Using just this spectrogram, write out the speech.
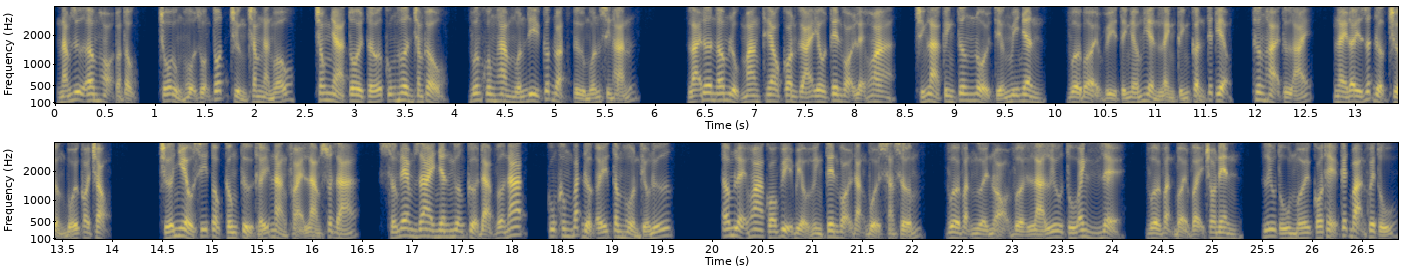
nắm giữ âm họ toàn tộc, chỗ ủng hộ ruộng tốt chừng trăm ngàn mẫu, trong nhà tôi tớ cũng hơn trăm khẩu, vương không ham muốn đi cướp đoạt từ muốn xin hắn. Lại đơn âm lục mang theo con gái yêu tên gọi lệ hoa, chính là kinh tương nổi tiếng mỹ nhân, vừa bởi vì tính ấm hiền lành kính cần tiết kiệm, thương hại tự ái, này đây rất được trưởng bối coi trọng. Chứa nhiều sĩ tộc công tử thấy nàng phải làm xuất giá, sớm đem giai nhân ngưỡng cửa đạp vỡ nát, cũng không bắt được ấy tâm hồn thiếu nữ. Âm lệ hoa có vị biểu hình tên gọi đặng buổi sáng sớm, vừa vặn người nọ vừa là lưu tú anh rể vừa vặn bởi vậy cho nên, lưu tú mới có thể kết bạn quê tú.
